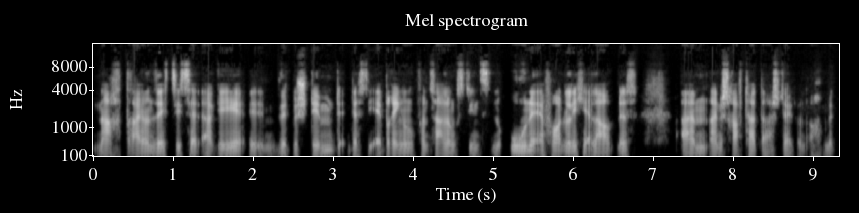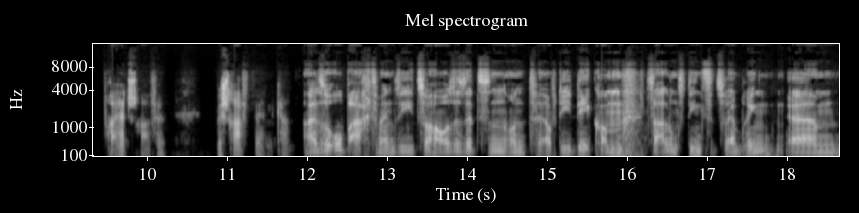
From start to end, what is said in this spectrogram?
nach 63 ZAG äh, wird bestimmt, dass die Erbringung von Zahlungsdiensten ohne erforderliche Erlaubnis ähm, eine Straftat darstellt und auch mit Freiheitsstrafe bestraft werden kann. Also Obacht, wenn Sie zu Hause sitzen und auf die Idee kommen, Zahlungsdienste zu erbringen, ähm,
